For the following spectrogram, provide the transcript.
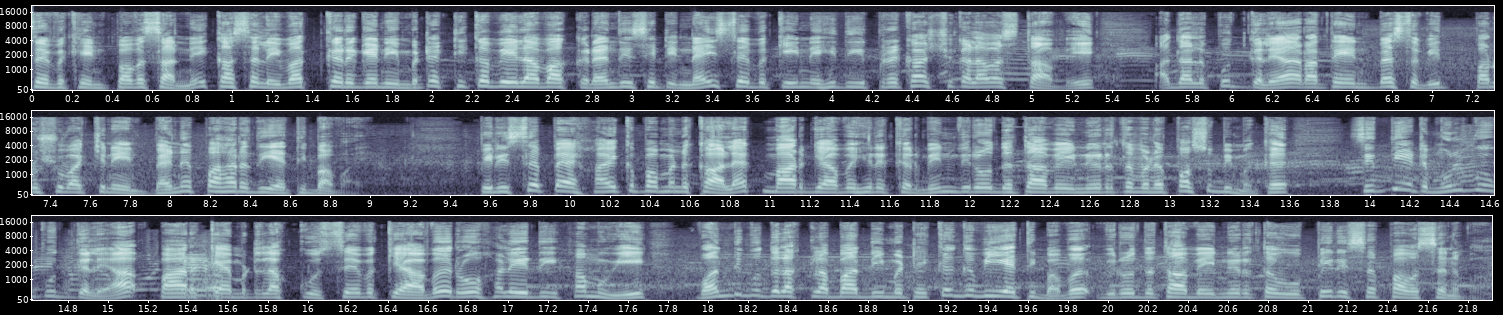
සේවකින් පවසන්නේ කසල ඉවත් කර ගැනීමට ටික වේලාවක් රැඳී සිටින්නයි සේවකින් එහිදී ප්‍රකාශ කළ අවස්ථාවේ අදාළ පුද්ගලයා රථයෙන් බැසවිත් පරුෂ වචනයෙන් බැන පහර දී ඇති බවයි. පිරිස පෑ හයක පමණ කාලයක් මාර්ගය අවහිර කරමින් විරෝධතාවයේ නිරත වන පසුබිමක සිද්ධියට මුල් වූ පුද්ගලයා පාරකෑමට ලක් වූ සේවකයාව රෝහලේදී හමු වී වන්දි මුදලක් ලබා දීමට එකඟ වී ඇති බව විරෝධතාවයේ නිරත වූ පිරිස පවසනවා.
